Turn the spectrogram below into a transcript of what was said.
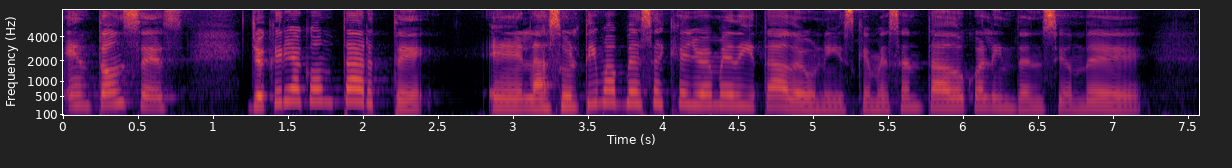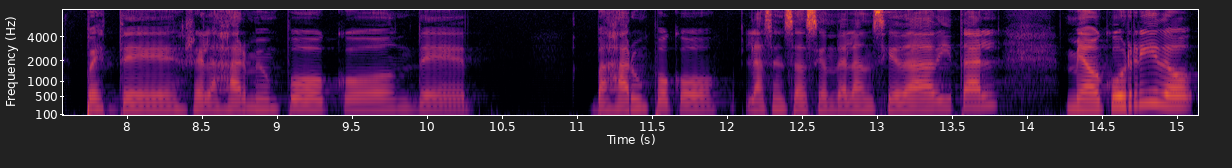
Entonces, yo quería contarte eh, las últimas veces que yo he meditado, Eunice, que me he sentado con la intención de, pues, de relajarme un poco, de bajar un poco la sensación de la ansiedad y tal, me ha ocurrido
